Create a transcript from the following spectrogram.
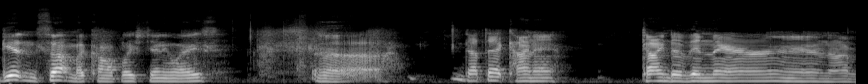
getting something accomplished, anyways. Uh, got that kind of, kind of in there, and I'm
